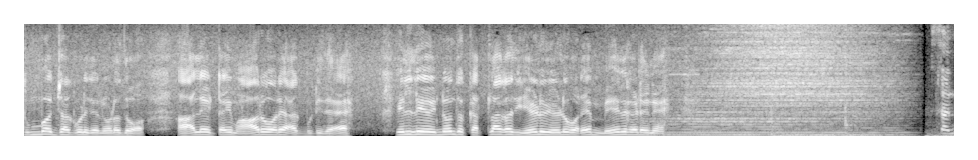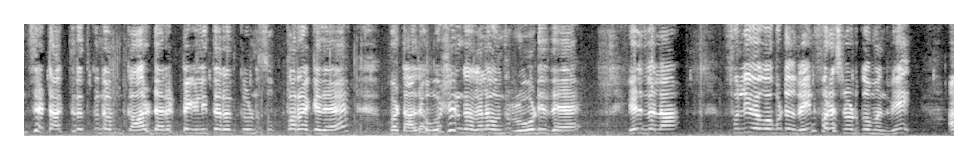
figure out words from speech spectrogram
ತುಂಬ ಜಾಗಗಳಿದೆ ನೋಡೋದು. ಆಲೇ ಟೈಮ್ ಆರೂವರೆ ಆಗಿಬಿಟ್ಟಿದೆ. ಇಲ್ಲಿ ಇನ್ನೊಂದು ಕತ್ಲಾಗೋದು ಏಳು, ಏಳುವರೆ ಮೇಲ್ಗಡೆನೆ. ಸನ್ಸೆಟ್ ಆಗ್ತಿರೋದಕ್ಕೂ ನಮ್ಮ ಕಾರ್ ಡೈರೆಕ್ಟ್ ಆಗಿ ಇಳಿತಾ ಇರೋದ್ಕೊಂಡು ಸೂಪರ್ ಆಗಿದೆ. ಬಟ್ ಆದ್ರೆ ಓಷನ್ಗೆ ಆಗಲ್ಲ, ಒಂದು ರೋಡ್ ಇದೆ. ಹೇಳಿದ್ವಲ್ಲ ಫುಲ್ ಇವಾಗ ಹೋಗ್ಬಿಟ್ಟು ರೈನ್ ಫಾರೆಸ್ಟ್ ನೋಡ್ಕೊಂಡ್ ಬಂದ್ವಿ. ಆ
